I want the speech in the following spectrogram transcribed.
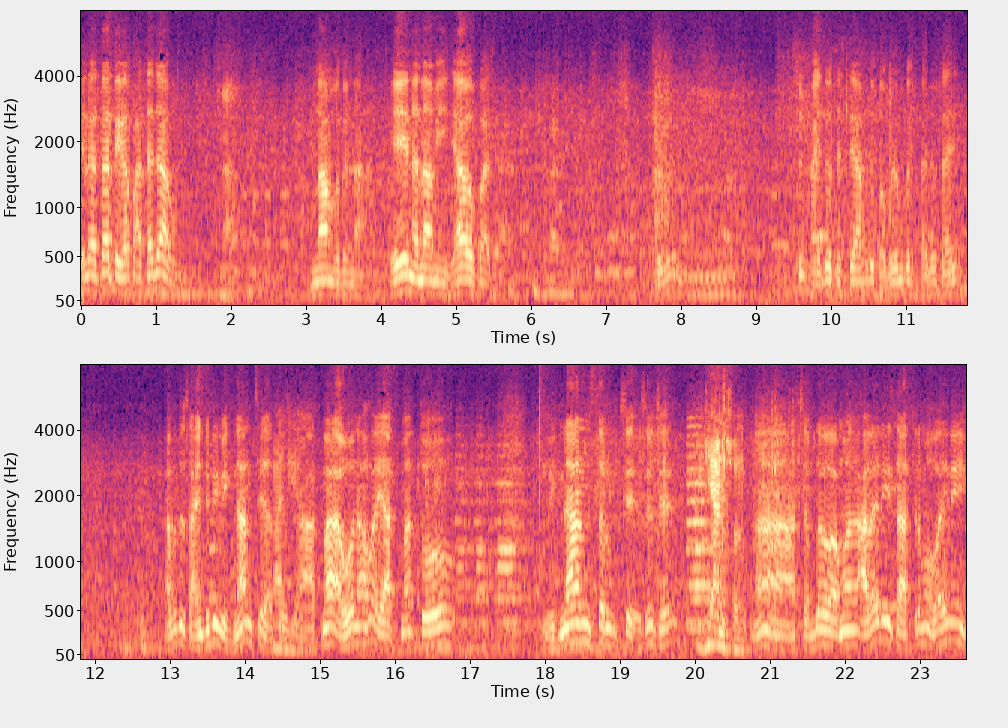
એટલે અત્યારે તેવા પાછા જાઓ. નામ વગરના. એ નનામી જાઓ પાછા. શું ફાયદો થશે? આ બધું ખબર કઈ ફાયદો થાય? છે? આ બધું સાયન્ટિફિક વિજ્ઞાન છે. આત્મા આવો ના હોય આત્મા તો વિજ્ઞાન સ્વરૂપ છે. શું છે? વિજ્ઞાન સ્વરૂપ. હા શબ્દ આમાં આવે નહીં શાસ્ત્રમાં હોય નહીં.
